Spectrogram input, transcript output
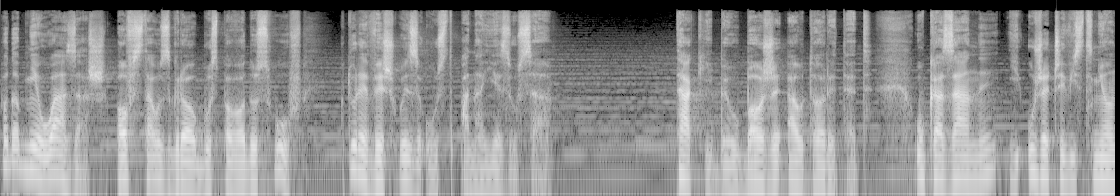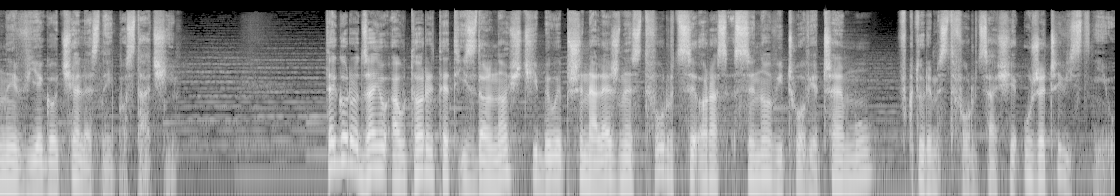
Podobnie Łazarz powstał z grobu z powodu słów, które wyszły z ust Pana Jezusa. Taki był Boży autorytet, ukazany i urzeczywistniony w Jego cielesnej postaci. Tego rodzaju autorytet i zdolności były przynależne Stwórcy oraz Synowi Człowieczemu, w którym Stwórca się urzeczywistnił.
